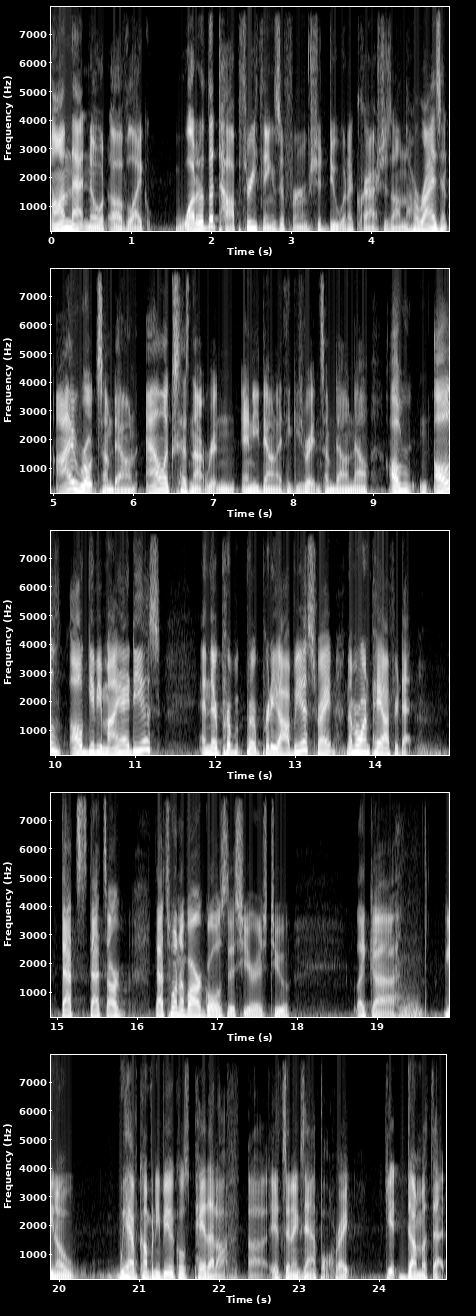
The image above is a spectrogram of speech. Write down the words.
on that note of like what are the top three things a firm should do when a crash is on the horizon? I wrote some down. Alex has not written any down. I think he's writing some down now. I'll i'll i'll give you my ideas and they're pr- pr- pretty obvious right? Number one pay off your debt. That's that's our that's one of our goals this year is to like uh you know we have company vehicles pay that off. Uh, it's an example right? Get done with that.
